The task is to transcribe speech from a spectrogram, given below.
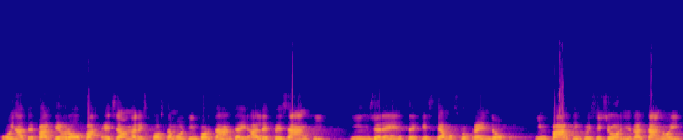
o in altre parti d'Europa è già una risposta molto importante alle pesanti ingerenze che stiamo scoprendo in parte in questi giorni. In realtà noi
